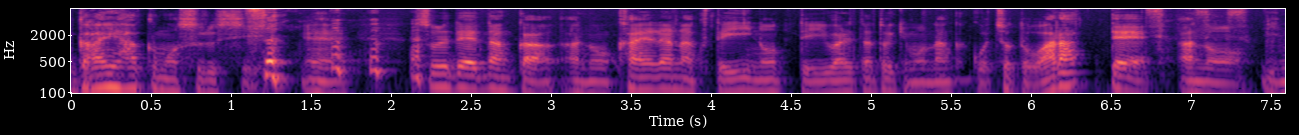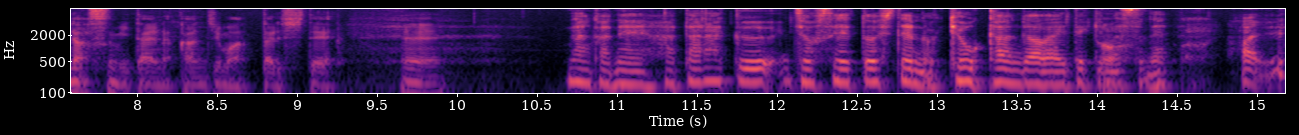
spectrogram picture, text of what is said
外泊もするし、ええ、それでなんかあの帰らなくていいのって言われた時もなんかこうちょっと笑ってあのいなすみたいな感じもあったりして、ええ、なんかね働く女性としての共感が湧いてきますね。はい。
